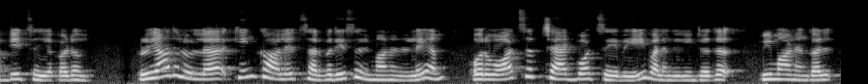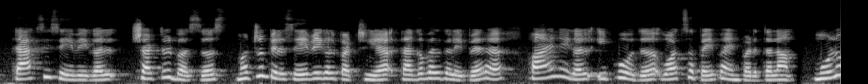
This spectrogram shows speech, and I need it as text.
அப்டேட் செய்யப்படும். ரியாதில் உள்ள கிங் காலேஜ் சர்வதேச விமான நிலையம் ஒரு வாட்ஸ்அப் சாட்பாட் சேவையை வழங்குகின்றது. விமானங்கள் டாக்ஸி சேவைகள் ஷட்டில் பஸ்ஸஸ் மற்றும் பிற சேவைகள் பற்றிய தகவல்களை பெற பயணிகள் இப்போது வாட்ஸ்அப்பை பயன்படுத்தலாம். முழு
